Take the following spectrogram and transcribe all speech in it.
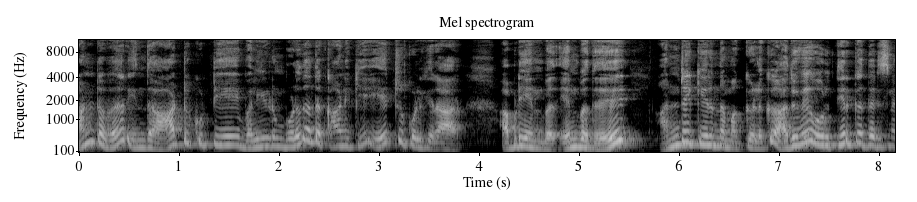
ஆண்டவர் இந்த ஆட்டுக்குட்டியை பலியிடும் பொழுது அந்த காணிக்கையை ஏற்றுக்கொள்கிறார். அப்படி என்பது என்பது அன்றைக்கு இருந்த மக்களுக்கு அதுவே ஒரு தீர்க்க தரிசன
